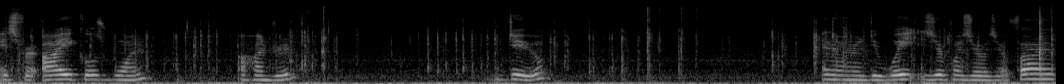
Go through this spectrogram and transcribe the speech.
is for i equals 1 a 100 do, and then we're to do 0 0.005,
